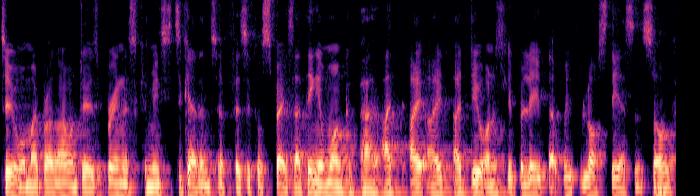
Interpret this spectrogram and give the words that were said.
do, what my brother and I want to do is bring this community together into a physical space. I think in one capacity, I, I, I do honestly believe that we've lost the essence of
